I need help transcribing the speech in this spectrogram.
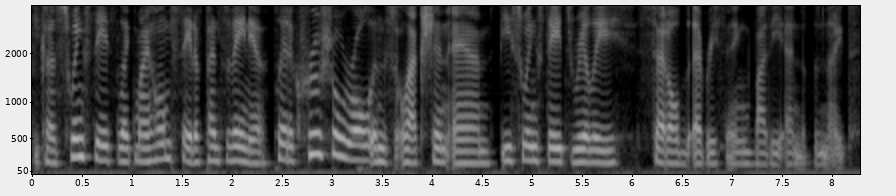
because swing states like my home state of Pennsylvania played a crucial role in this election and these swing states really settled everything by the end of the night.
